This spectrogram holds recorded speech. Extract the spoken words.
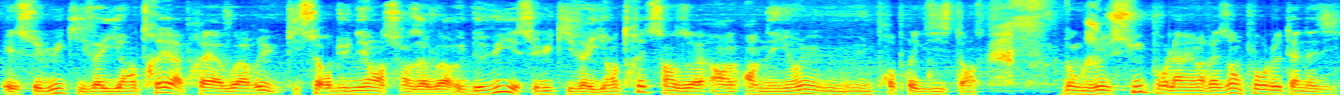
et celui qui va y entrer après avoir eu, qui sort du néant sans avoir eu de vie et celui qui va y entrer sans, en, ayant eu une propre existence. Donc je suis pour la même raison pour l'euthanasie.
